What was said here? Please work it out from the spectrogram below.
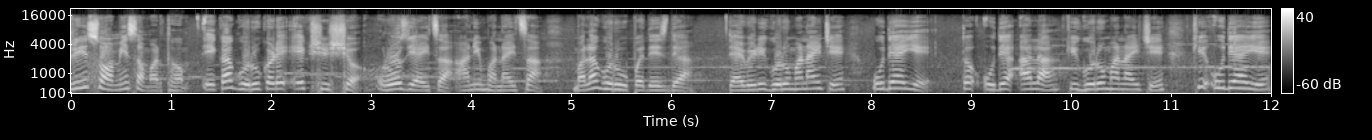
श्री स्वामी समर्थ. एका गुरुकडे एक शिष्य रोज यायचा आणि म्हणायचा मला गुरु उपदेश द्या. त्यावेळी गुरु म्हणायचे उद्या ये. तर उद्या आला की गुरु म्हणायचे की उद्या ये.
